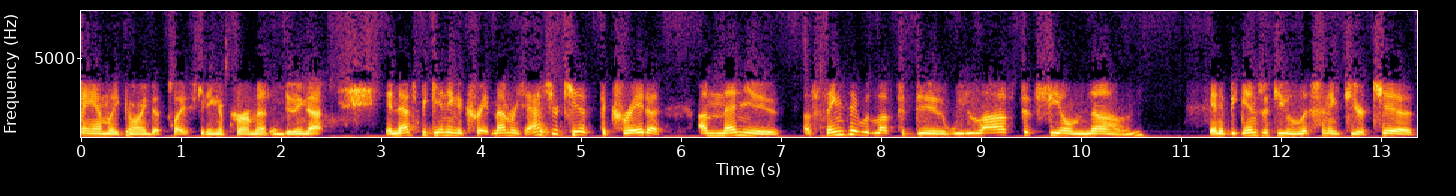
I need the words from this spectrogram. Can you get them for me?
family, going to a place, getting a permit, and doing that. And that's beginning to create memories. Ask your kids to create a, a menu of things they would love to do. We love to feel known and it begins with you listening to your kids.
